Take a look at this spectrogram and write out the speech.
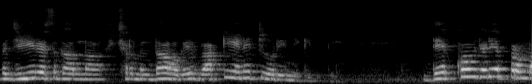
ਵਜ਼ੀਰ ਇਸ ਗੱਲ ਨਾਲ ਸ਼ਰਮਿੰਦਾ ਹੋ ਗਈ, ਬਾਕੀ ਇਹਨੇ ਚੋਰੀ ਨਹੀਂ ਕੀਤੀ। ਦੇਖੋ ਜਿਹੜੇ ਪਰਮਾ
